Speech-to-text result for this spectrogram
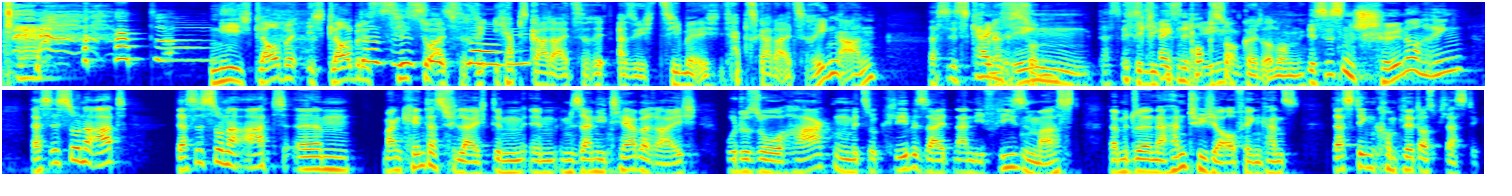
Nee, ich glaube, ich glaube, Und das, das ziehst du als Ring. Ich hab's ich. gerade als also ich ziehe mir ich, hab's gerade als Ring an. Das ist kein das ist so Ring. das ist Billiges kein Ring. Popsocket oder nicht? Es ist ein schöner Ring. Das ist so eine Art, das ist so eine Art, ähm, man kennt das vielleicht im, im, im Sanitärbereich, wo du so Haken mit so Klebeseiten an die Fliesen machst, damit du deine Handtücher aufhängen kannst. Das Ding komplett aus Plastik.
